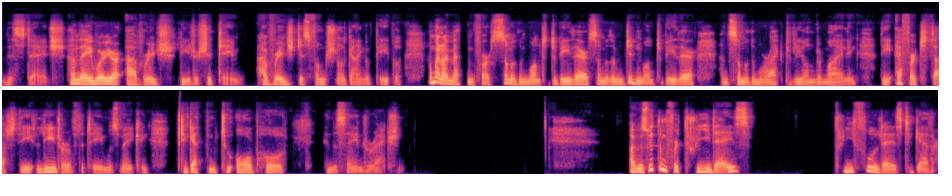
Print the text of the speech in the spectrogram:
this stage, and they were your average leadership team, average dysfunctional gang of people. And when I met them first, some of them wanted to be there, some of them didn't want to be there, and some of them were actively undermining the effort that the leader of the team was making to get them to all pull in the same direction. I was with them for three days three full days together.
